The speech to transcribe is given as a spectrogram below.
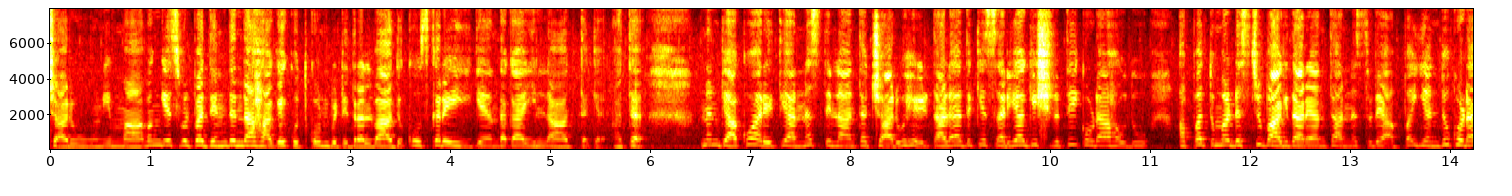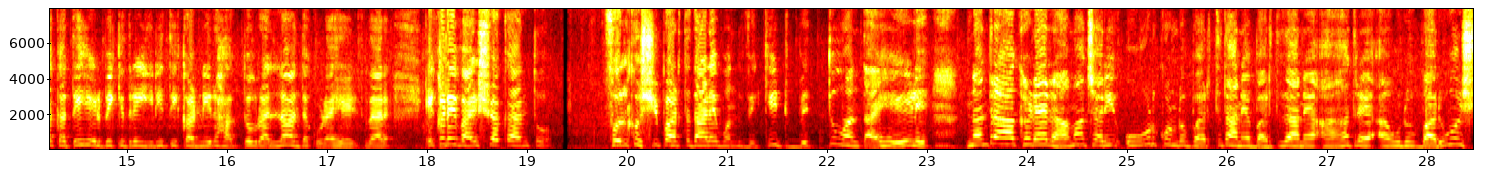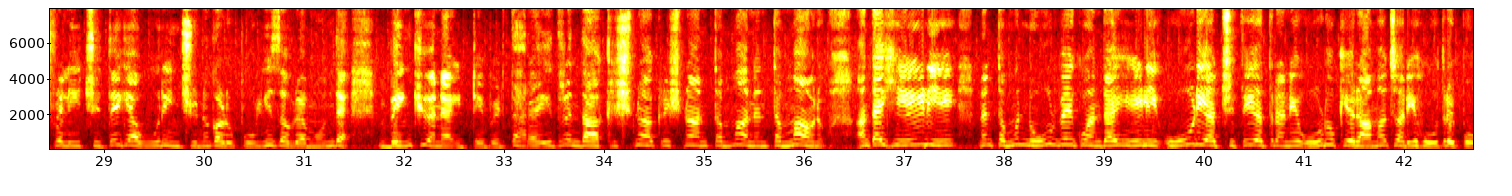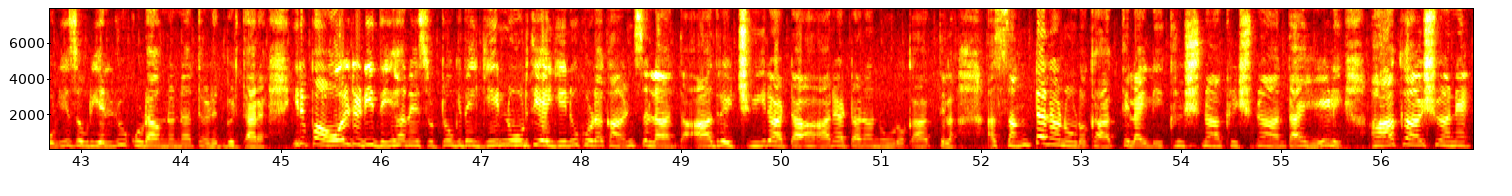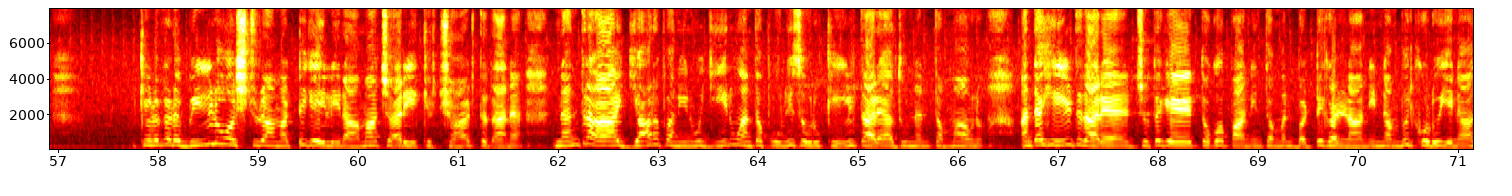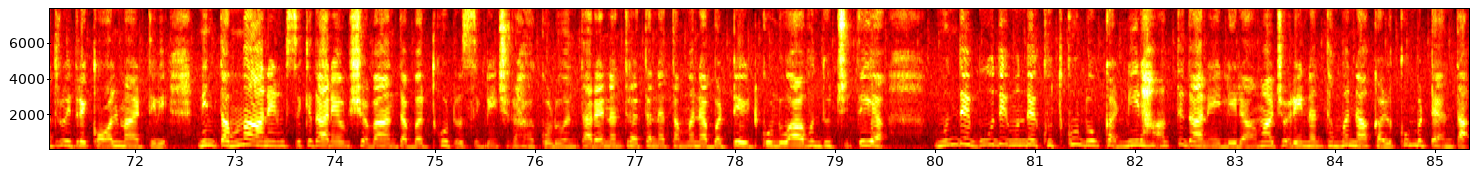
ಚಾರು ನಿಮ್ಮ ಮಾವಂಗೆ ಸ್ವಲ್ಪ ದಿನದಿಂದ ಹಾಗೆ ಕುತ್ಕೊಂಡು ಬಿಟ್ಟಿದ್ರಲ್ವಾ? ಅದಕ್ಕೋಸ್ಕರ ಹೀಗೆ ಅಂದಾಗ ಇಲ್ಲ ಅತ್ತಗೆ ಅತ್ತೆ ನನಗೆ ಯಾಕೋ ಆ ರೀತಿ ಅನ್ನಿಸ್ತಿಲ್ಲ ಅಂತ ಚಾರು ಹೇಳ್ತಾಳೆ. ಅದಕ್ಕೆ ಸರಿಯಾಗಿ ಶ್ರುತಿ ಕೂಡ ಹೌದು. ಅಪ್ಪ ತುಂಬ ಡಿಸ್ಟರ್ಬ್ ಆಗಿದ್ದಾರೆ ಅಂತ ಅನ್ನಿಸ್ತದೆ. ಅಪ್ಪ ಎಂದೂ ಕೂಡ ಕತೆ ಹೇಳಬೇಕಿದ್ರೆ ಈ ರೀತಿ ಕಣ್ಣೀರು ಹಾಕ್ದವ್ರಲ್ಲ ಅಂತ ಕೂಡ ಹೇಳ್ತಿದ್ದಾರೆ. ಈ ಕಡೆ ವೈಶ್ವಕ ಅಂತೂ ಫುಲ್ ಖುಷಿ ಪಡ್ತಿದ್ದಾಳೆ, ಒಂದು ವಿಕೆಟ್ ಬಿತ್ತು ಅಂತ ಹೇಳಿ. ನಂತರ ಆ ಕಡೆ ರಾಮಾಚಾರಿ ಓಡ್ಕೊಂಡು ಬರ್ತಿದ್ದಾನೆ ಬರ್ತಿದ್ದಾನೆ. ಆದರೆ ಅವನು ಬರುವಷ್ಟರಲ್ಲಿ ಚಿತೆಗೆ ಆ ಊರಿನ ಜನಗಳು ಪೊಲೀಸ್ ಅವರ ಮುಂದೆ ಬೆಂಕಿಯನ್ನು ಇಟ್ಟೇ ಬಿಡ್ತಾರೆ. ಇದರಿಂದ ಕೃಷ್ಣ ಕೃಷ್ಣ ನನ್ನ ತಮ್ಮ ನನ್ನ ತಮ್ಮ ಅವನು ಅಂತ ಹೇಳಿ ನನ್ನ ತಮ್ಮ ನೋಡಬೇಕು ಅಂತ ಹೇಳಿ ಓಡಿ ಆ ಚಿತೆ ಹತ್ರನೇ ಓಡೋಕೆ ರಾಮಾಚಾರಿ ಹೋದರೆ ಪೊಲೀಸ್ ಅವರು ಎಲ್ಲರೂ ಕೂಡ ಅವನನ್ನು ತಡೆದು ಬಿಡ್ತಾರೆ ಇರಪ್ಪ ಆಲ್ರೆಡಿ ದೇಹನೇ ಸುಟ್ಟೋಗಿದೆ. ಏನು ನೋಡ್ತೀಯ? ಏನೂ ಕೂಡ ಕಾಣಿಸಲ್ಲ ಅಂತ. ಆದರೆ ಚೀರಾಟ ಹಾರಾಟನ ನೋಡೋಕ್ಕಾಗ್ತಿಲ್ಲ ಆ ಸಂಕಟನ ನೋಡೋಕ್ಕಾಗ್ತಿಲ್ಲ ಇಲ್ಲಿ ಕೃಷ್ಣ ಕೃಷ್ಣ ಅಂತ ಹೇಳಿ ಆಕಾಶನೇ ಕೆಳಗಡೆ ಬೀಳುವಷ್ಟರ ಮಟ್ಟಿಗೆ ಇಲ್ಲಿ ರಾಮಾಚಾರಿ ಕಿರ್ಚಾಡ್ತಿದ್ದಾನೆ ನಂತರ, ಯಾರಪ್ಪ ನೀನು? ಏನು? ಅಂತ ಪೊಲೀಸವರು ಕೇಳ್ತಾರೆ. ಅದು ನನ್ನ ತಮ್ಮ ಅವನು. ಅಂತ ಹೇಳ್ತಿದ್ದಾರೆ. ಜೊತೆಗೆ, ತಗೋಪ್ಪ ನಿನ್ನ ತಮ್ಮನ ಬಟ್ಟೆಗಳನ್ನ ನಿನ್ನ ನಂಬರ್ ಕೊಡು. ಏನಾದರೂ ಇದ್ರೆ ಕಾಲ್ ಮಾಡ್ತೀವಿ. ನಿನ್ನ ತಮ್ಮ ನಿನಗೆ ಸಿಕ್ಕಿದ್ದಾರೆ ಅವ್ನ ಶವ ಅಂತ ಬರೆದುಕೊಟ್ಟು ಸಿಗ್ನೇಚರ್ ಹಾಕ್ಕೊಡು ಅಂತಾರೆ. ನಂತರ ತನ್ನ ತಮ್ಮನ ಬಟ್ಟೆ ಇಟ್ಕೊಂಡು ಆ ಒಂದು ಚಿತೆಯ ಮುಂದೆ ಬೂದಿ ಮುಂದೆ ಕುತ್ಕೊಂಡು ಕಣ್ಣೀರು ಹಾಕ್ತಿದ್ದಾನೆ ಇಲ್ಲಿ ರಾಮಾಚಾರಿ. ನನ್ನ ತಮ್ಮನ್ನ ಕಳ್ಕೊಂಬಿಟ್ಟೆ ಅಂತ.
